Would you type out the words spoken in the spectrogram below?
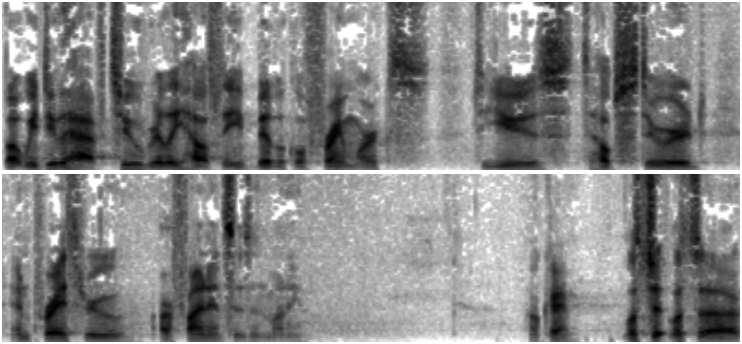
But we do have two really healthy biblical frameworks to use to help steward and pray through our finances and money. Okay? Let's, ju- let's uh,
